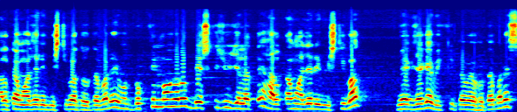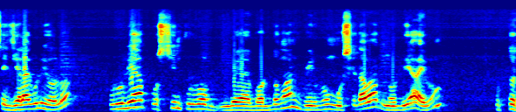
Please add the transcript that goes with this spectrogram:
হালকা মাঝারি বৃষ্টিপাত হতে পারে এবং দক্ষিণবঙ্গেরও বেশ কিছু জেলাতে হালকা মাঝারি বৃষ্টিপাত দু এক জায়গায় বিক্ষিপ্তভাবে হতে পারে। সেই জেলাগুলি হলো পুরুলিয়া, পশ্চিম পূর্ব বর্ধমান, বীরভূম, মুর্শিদাবাদ, নদিয়া এবং উত্তর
